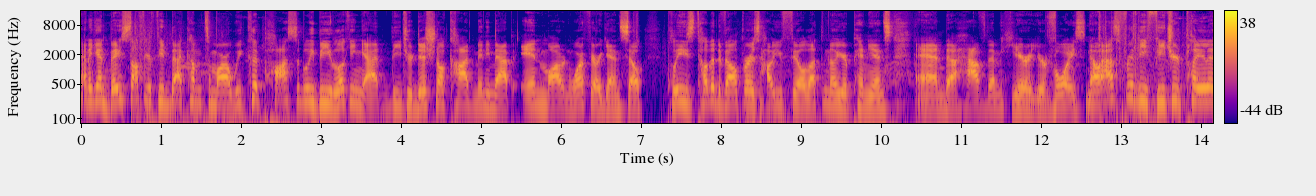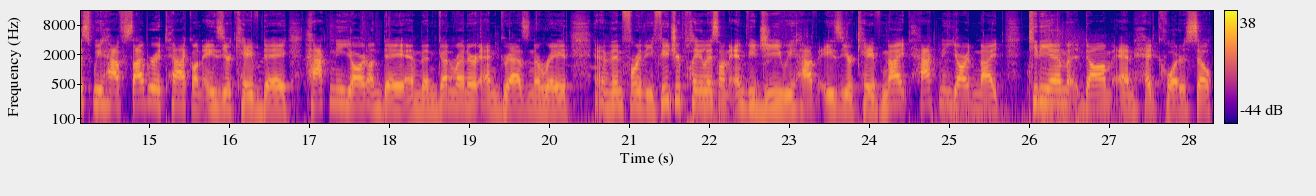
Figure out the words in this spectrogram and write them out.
And again, based off your feedback come tomorrow, we could possibly be looking at the traditional COD minimap in Modern Warfare again. So please tell the developers how you feel, let them know your opinions, and uh, have them hear your voice. Now, as for the featured playlist, we have Cyber Attack on Azir Cave Day, Hackney Yard on Day, and then Gunrunner and Grazna Raid. And then for the featured playlist on NVG, we have Azir Cave Night, Hackney Yard Night, TDM, Dom, and Headquarters. So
